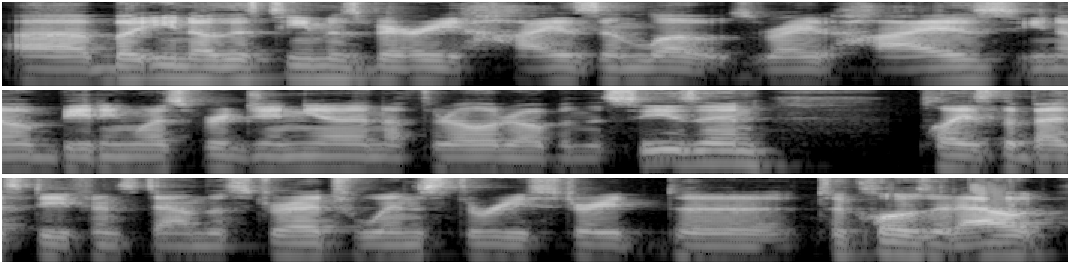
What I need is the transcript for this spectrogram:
Uh, but you know, this team is very highs and lows, right? Highs, you know, beating West Virginia in a thriller to open the season, plays the best defense down the stretch, wins three straight to to close it out.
